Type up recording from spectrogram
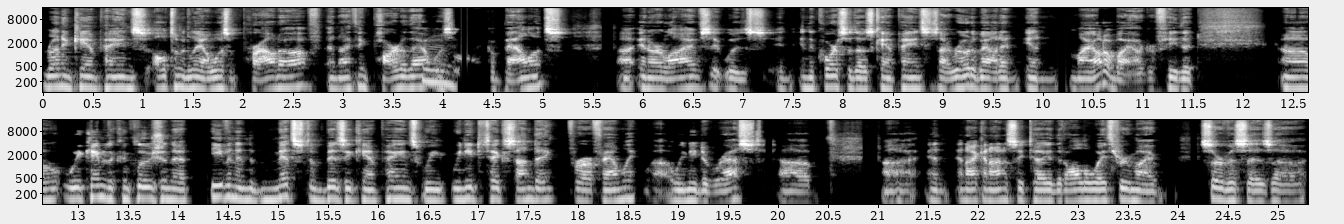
running campaigns ultimately I wasn't proud of. And I think part of that mm. was a lack of balance. Uh, in our lives, it was in, in the course of those campaigns, as I wrote about in, in my autobiography, that uh, we came to the conclusion that even in the midst of busy campaigns, we, we need to take Sunday for our family. Uh, we need to rest. Uh, uh, and, and I can honestly tell you that all the way through my service as a,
